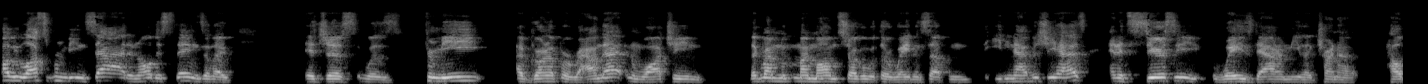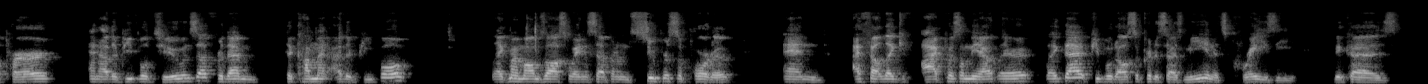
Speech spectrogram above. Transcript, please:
probably lost it from being sad and all these things, and like it just was for me. I've grown up around that and watching like my my mom struggled with her weight and stuff and the eating habits she has, and it seriously weighs down on me like trying to help her and other people too and stuff for them to come at other people. Like my mom's lost weight and stuff, and I'm super supportive. And I felt like if I put something out there like that, people would also criticize me, and it's crazy because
